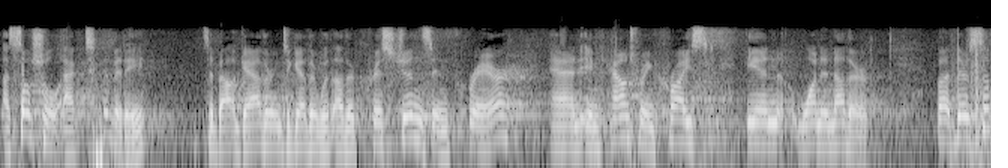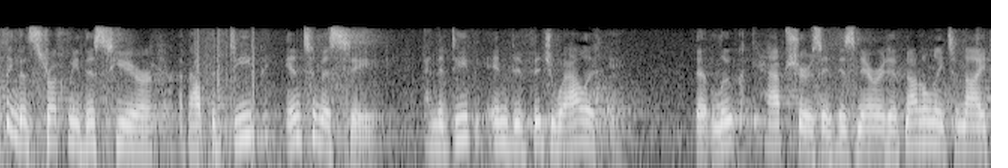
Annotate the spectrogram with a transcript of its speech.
a social activity. It's about gathering together with other Christians in prayer and encountering Christ in one another. But there's something that struck me this year about the deep intimacy and the deep individuality that Luke captures in his narrative, not only tonight,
